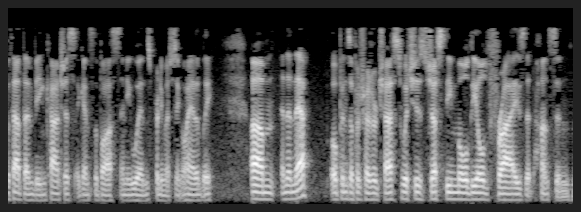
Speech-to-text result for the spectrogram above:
without them being conscious against the boss, and he wins pretty much single-handedly. Um, and then that opens up a treasure chest, which is just the moldy old fries that Hunson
